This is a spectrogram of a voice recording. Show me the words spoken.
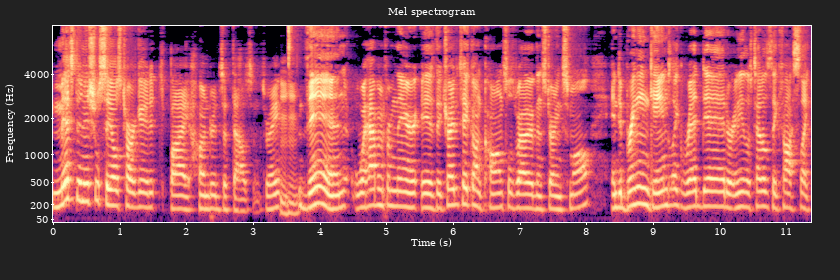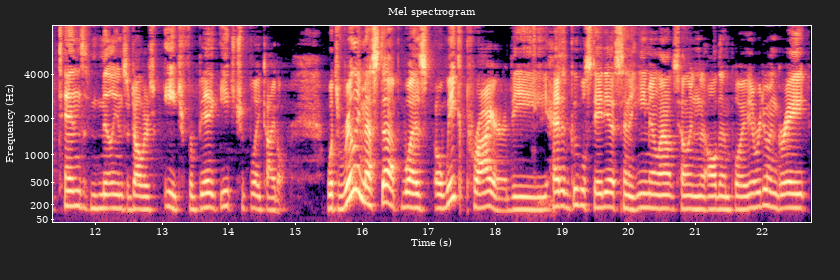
missed initial sales targets by hundreds of thousands, right? Mm-hmm. Then what happened from there is they tried to take on consoles rather than starting small. And to bring in games like Red Dead or any of those titles, they cost like tens of millions of dollars each for big each AAA title. What's really messed up was a week prior, the head of Google Stadia sent an email out telling all the employees, "We're doing great.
